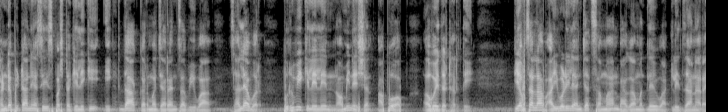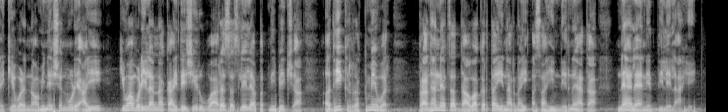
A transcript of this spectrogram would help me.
खंडपीठाने असेही स्पष्ट केले की एकदा कर्मचाऱ्यांचा विवाह झाल्यावर पूर्वी केलेले नॉमिनेशन आपोआप अवैध ठरते. पी एफचा लाभ आईवडील यांच्यात समान भागामधले वाटले जाणार आहे. केवळ नॉमिनेशनमुळे आई किंवा वडिलांना कायदेशीर वारस असलेल्या पत्नीपेक्षा अधिक रकमेवर प्राधान्याचा दावा करता येणार नाही असाही निर्णय आता न्यायालयाने दिलेला आहे.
